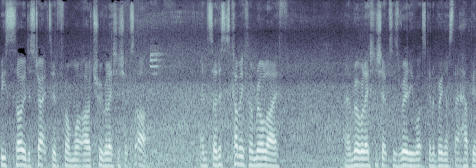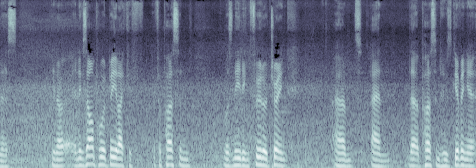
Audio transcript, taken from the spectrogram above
be so distracted from what our true relationships are. And so this is coming from real life. And real relationships is really what's going to bring us that happiness. You know, an example would be like if, if a person was needing food or drink um, and the person who's giving it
